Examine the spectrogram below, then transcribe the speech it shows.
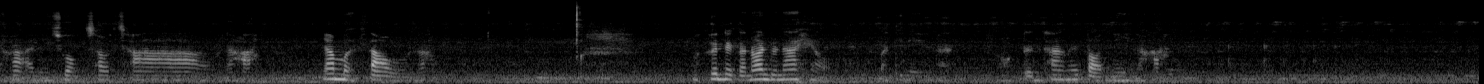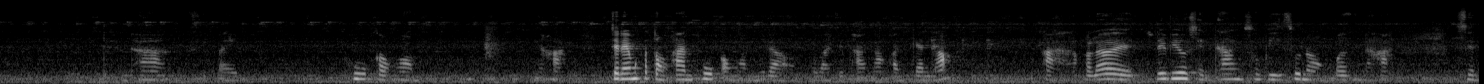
นะคะ อันนี้ช่วงเช้าเช้าๆนะคะย่าเหมือนเศร้านะมาขึ้นเด็กก็นอนอยู่หน้าแหวมาที่นี่ค่ะออกเดินทางในตอนนี้นะคะเดินทาง ผู้เกองอมนะคะจะได้มันก็ต้องผ่านผู้เกองอมนี่เราเพระว่าจะผ่านมาขอนแก่นเนาะค่ะแล้วก็เลยรีวิวเส้นทางสุพีสุนองเบิงนะคะเส้น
